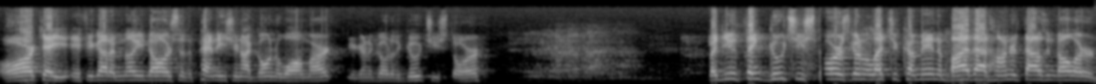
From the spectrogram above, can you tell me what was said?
or, okay, if you got a million dollars worth of pennies, you're not going to Walmart. You're going to go to the Gucci store. but do you think Gucci store is going to let you come in and buy that $100,000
